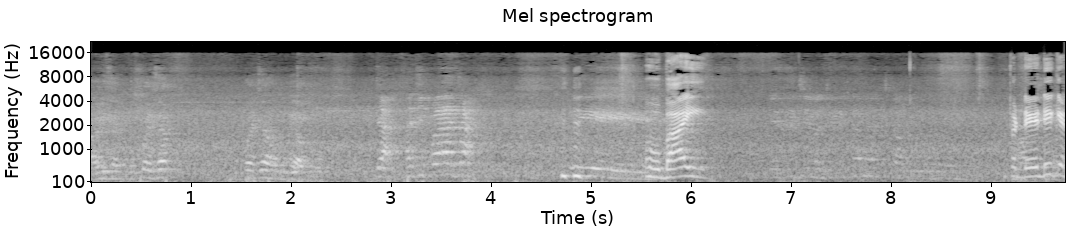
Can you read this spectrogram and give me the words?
अभी सर हो गया आपको जा अजी पर जा ओ भाई पर डैडी के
